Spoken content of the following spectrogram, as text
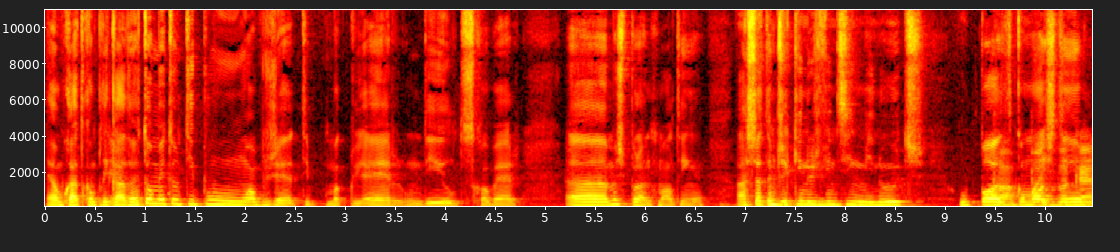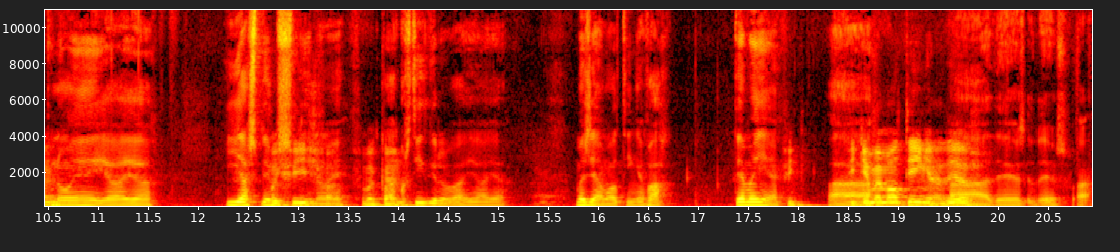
É um bocado complicado. Então metam tipo um objeto, tipo uma colher, um dildo, se couber. Ah, mas pronto, maltinha. Acho que já estamos aqui nos 25 minutos. O pod Pá, com pod mais tempo, bacana. não é? Yeah, yeah. E acho que podemos seguir, fixe, não pá, é? foi Pá, bacana. curti de gravar, yeah, yeah. Mas já, maltinha, vá. Até amanhã. Fique- Vá. Fiquem bem maltinha, adeus. Vá, adeus, adeus. Vá.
